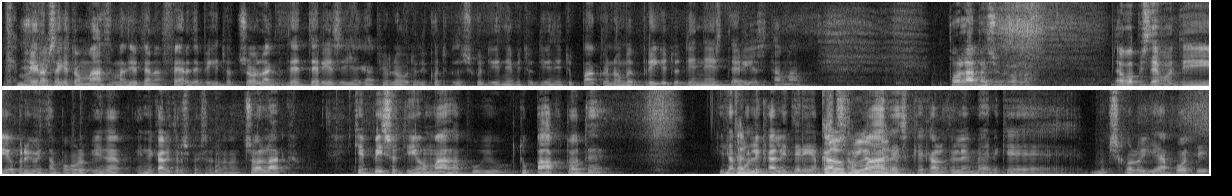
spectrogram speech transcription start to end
θέμα. Έγραψα για το μάθημα διότι αναφέρεται πήγε το Τσόλακ δεν ταιριάζει για κάποιο λόγο το δικό του ποδοσφαιρικό DNA με το DNA του Πάκου ενώ με πρίγιο το DNA ταιριάζει. Ταμά. Πολλά παίζουν ρόλο. Εγώ πιστεύω ότι ο Πρίγκοβιτ είναι, είναι καλύτερος παίκτης από τον Τσόλακ. Και επίσης ότι η ομάδα που, του ΠΑΟΚ τότε ήταν, ήταν πολύ καλύτερη από τις ομάδες και καλοδουλεμένη και με ψυχολογία από ότι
